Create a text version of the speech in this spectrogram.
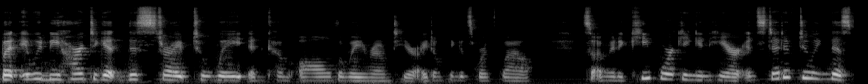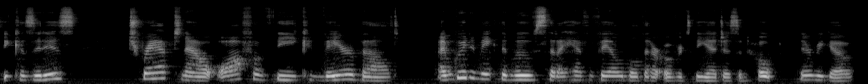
But it would be hard to get this stripe to wait and come all the way around here. I don't think it's worthwhile. So I'm going to keep working in here instead of doing this because it is trapped now off of the conveyor belt. I'm going to make the moves that I have available that are over to the edges and hope, there we go,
